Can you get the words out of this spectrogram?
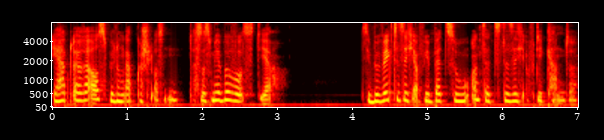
Ihr habt eure Ausbildung abgeschlossen. Das ist mir bewusst, ja. Sie bewegte sich auf ihr Bett zu und setzte sich auf die Kante.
